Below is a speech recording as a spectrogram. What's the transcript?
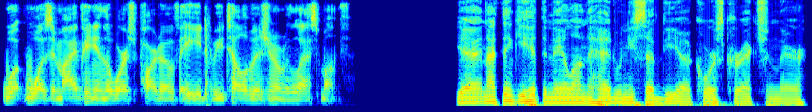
what was, in my opinion, the worst part of AEW television over the last month. Yeah, and I think you hit the nail on the head when you said the uh, course correction there.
